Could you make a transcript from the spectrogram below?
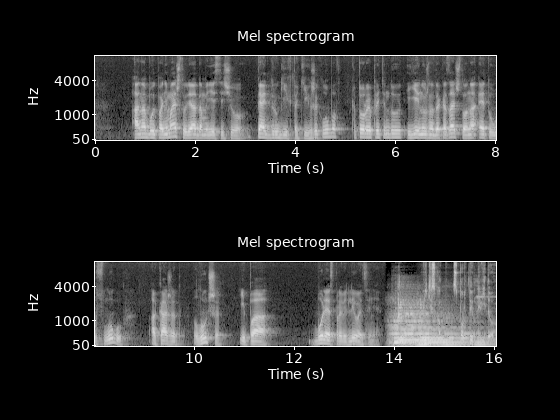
Она будет понимать, что рядом есть еще пять других таких же клубов, которые претендуют, и ей нужно доказать, что она эту услугу окажет лучше и по более справедливой цене. Витископ. Спортивне відео.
